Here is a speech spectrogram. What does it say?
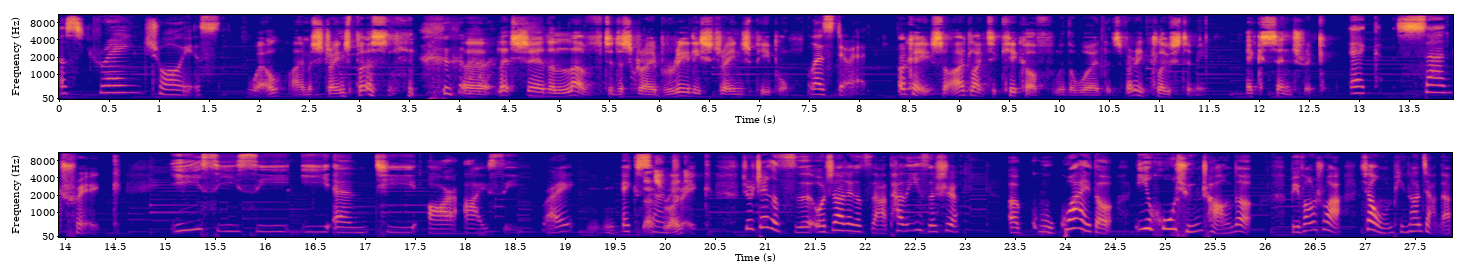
a strange choice. Well, I'm a strange person. uh, let's share the love to describe really strange people. Let's do it. Okay, so I'd like to kick off with a word that's very close to me eccentric. Eccentric. E C C E N T R I C, right? Mhm, Eccentric. That's right. 就是这个词，我知道这个词啊，它的意思是，呃，古怪的、异乎寻常的。比方说啊，像我们平常讲的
